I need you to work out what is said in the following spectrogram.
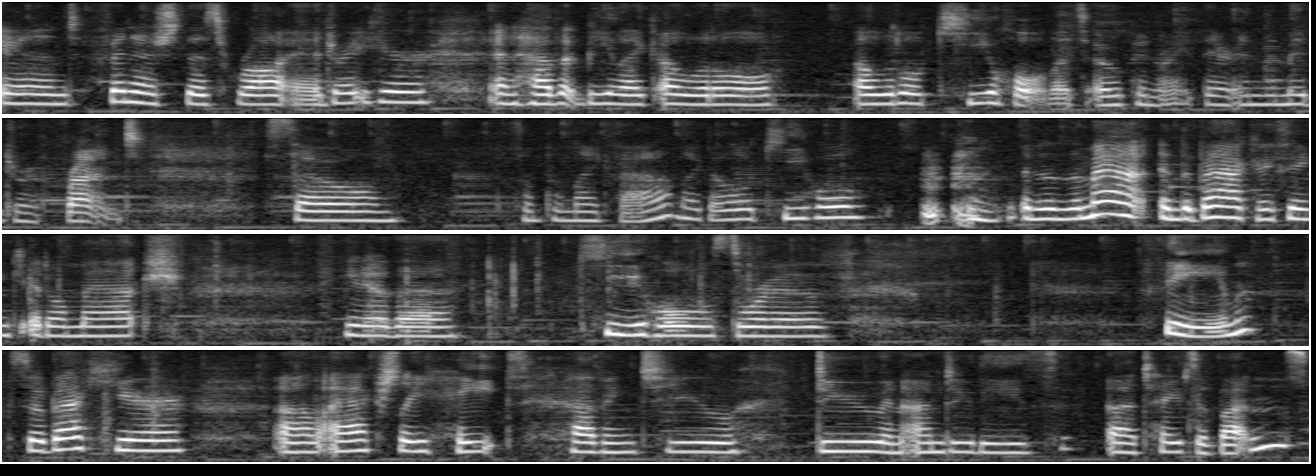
and finish this raw edge right here and have it be like a little a little keyhole that's open right there in the midriff front so something like that like a little keyhole and then the mat in the back, I think it'll match, you know, the keyhole sort of theme. So back here, um, I actually hate having to do and undo these uh, types of buttons.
